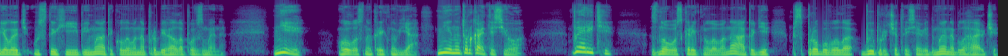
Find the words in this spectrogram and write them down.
Я ледь устиг її піймати, коли вона пробігала повз мене. Ні. голосно крикнув я. Ні, не торкайтесь його. Веріті. знову скрикнула вона, а тоді спробувала випручатися від мене, благаючи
